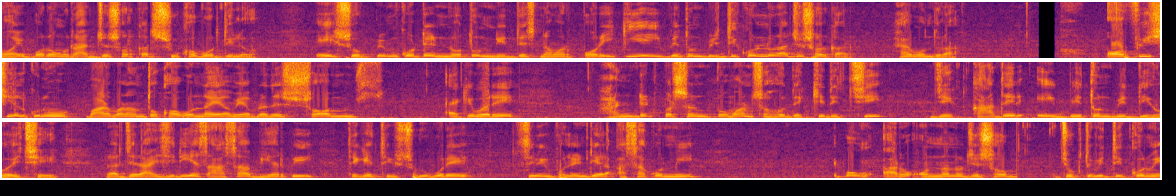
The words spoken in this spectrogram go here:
নয়, বরং রাজ্য সরকার সুখবর দিল। এই সুপ্রিম কোর্টের নতুন নির্দেশ নেওয়ার পরেই কি এই বেতন বৃদ্ধি করল রাজ্য সরকার? হ্যাঁ বন্ধুরা, অফিসিয়াল কোনো বারবারান্ত খবর নাই। আমি আপনাদের সব একেবারে হান্ড্রেড পার্সেন্ট প্রমাণসহ দেখিয়ে দিচ্ছি যে কাদের এই বেতন বৃদ্ধি হয়েছে। রাজ্যের আইসিডিএস, আশা, ভিআরপি থেকে শুরু করে সিভিক ভলেন্টিয়ার আশাকর্মী এবং আরও অন্যান্য যেসব চুক্তিভিত্তিক কর্মী,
